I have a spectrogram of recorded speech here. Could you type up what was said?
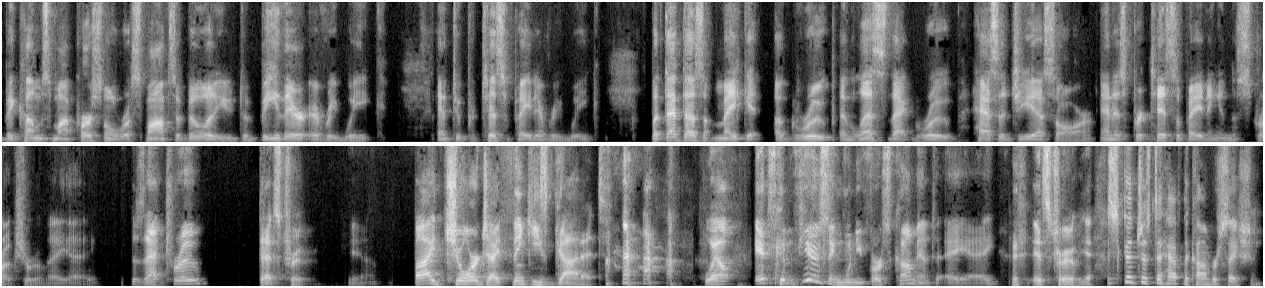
becomes my personal responsibility to be there every week and to participate every week but that doesn't make it a group unless that group has a GSR and is participating in the structure of AA. Is that true? That's true. Yeah. By George, I think he's got it. well, it's confusing when you first come into AA. it's true. Yeah. It's good just to have the conversation.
